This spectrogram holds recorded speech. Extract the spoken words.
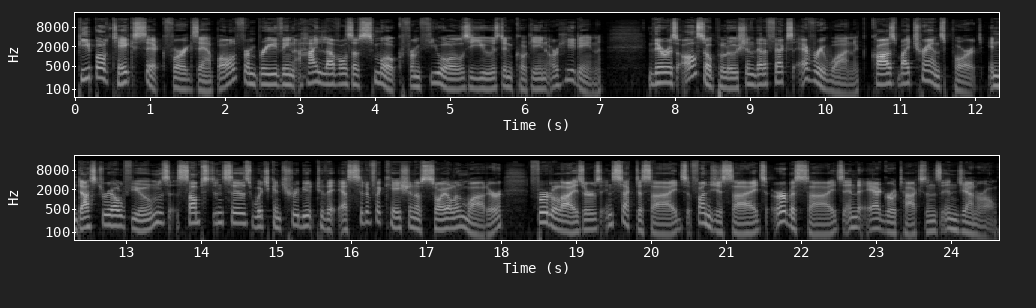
People take sick, for example, from breathing high levels of smoke from fuels used in cooking or heating. There is also pollution that affects everyone, caused by transport, industrial fumes, substances which contribute to the acidification of soil and water, fertilizers, insecticides, fungicides, herbicides, and agrotoxins in general.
